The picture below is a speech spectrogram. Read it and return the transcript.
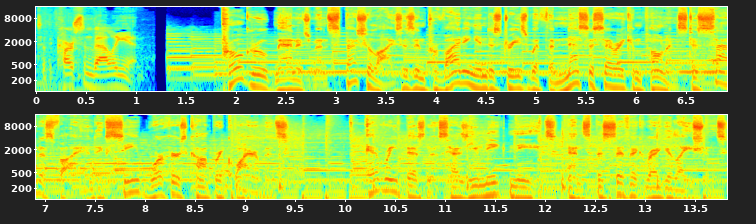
to the Carson Valley Inn. Pro Group Management specializes in providing industries with the necessary components to satisfy and exceed workers' comp requirements. Every business has unique needs and specific regulations.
